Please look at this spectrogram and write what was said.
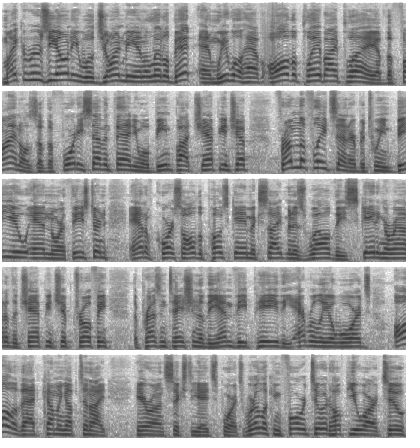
Mike Eruzione will join me in a little bit, and we will have all the play-by-play of the finals of the 47th annual Beanpot Championship from the Fleet Center between BU and Northeastern, and of course all the post-game excitement as well, the skating around of the championship trophy, the presentation of the MVP, the Eberly Awards, all of that coming up tonight here on 68 Sports. We're looking forward to it. Hope you are too.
